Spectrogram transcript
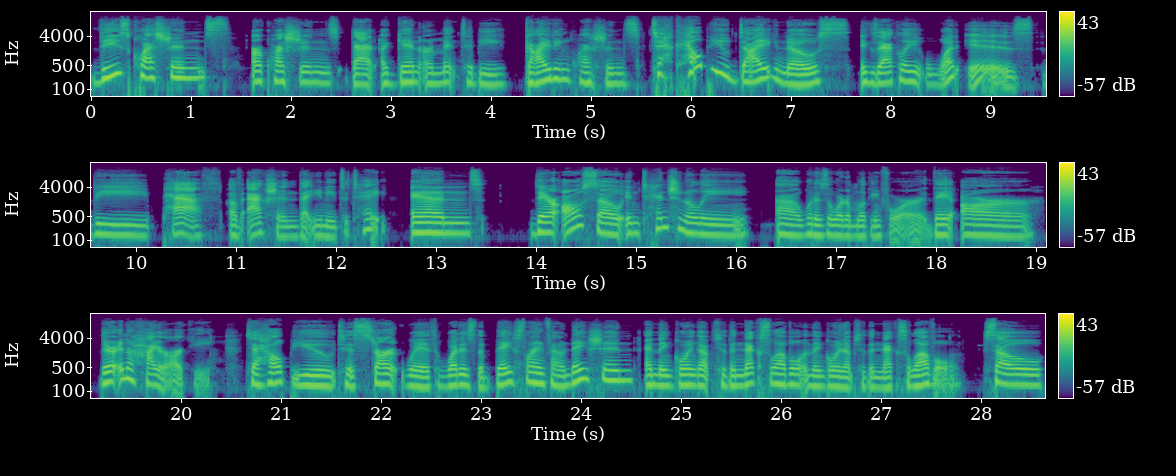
These questions are questions that again are meant to be guiding questions to help you diagnose exactly what is the path of action that you need to take. And they're also intentionally uh, what is the word I'm looking for? They are, they're in a hierarchy to help you to start with what is the baseline foundation and then going up to the next level and then going up to the next level. So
